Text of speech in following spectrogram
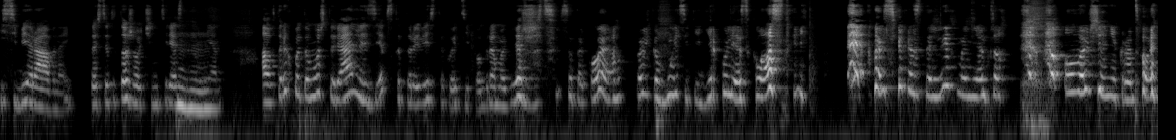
и себе равной. То есть это тоже очень интересный mm-hmm. момент. А во-вторых, потому что реально Зевс, который весь такой, типа, громовержец все такое, только в мультике Геркулес классный. Всех остальных моментах он вообще не крутой.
